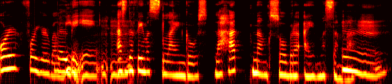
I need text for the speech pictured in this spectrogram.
or for your well-being. Well-being. As the famous line goes, lahat ng sobra ay masama. Mm.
